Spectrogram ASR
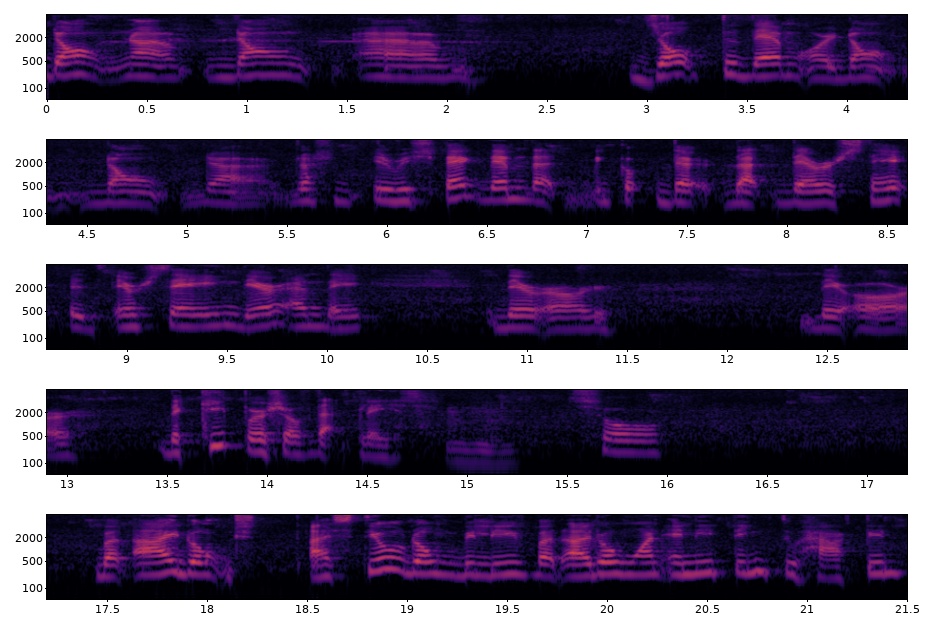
don't, uh, don't um, joke to them or don't don't uh, just respect them that because they're, that they're stay, they're staying there and they there are they are the keepers of that place. So, but I don't. I still don't believe. But I don't want anything to happen.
